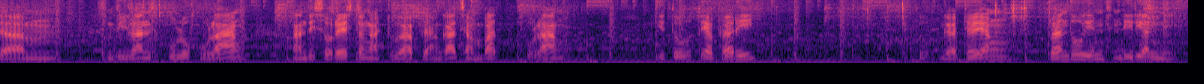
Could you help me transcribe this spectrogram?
jam 9 10 pulang nanti sore setengah dua berangkat jam 4 pulang. Itu tiap hari. Tuh nggak ada yang bantuin sendirian nih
